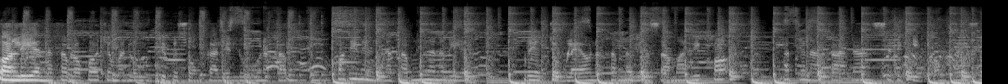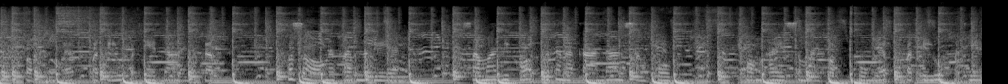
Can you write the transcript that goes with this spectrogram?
ก่อนเรียนนะครับเราก็จะมาดูจุดประสงค์การเรียนรู้นะครับ ข้อที่หนึ่งนะครับเมื่อนักเรียนเรียนจบแล้วนะครับนักเรียนสามารถวิเคราะห์พัฒนาการด้านเศรษฐกิจของไทยสมัยปรับปรุงและปฏิรูปประเทศได้นะครับ ข้อสองนะครับนักเรียนสามารถวิเคราะห์พัฒนาการด้านสังคมของไทยสมัยปรับปรุงและปฏิรูปประเทศ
